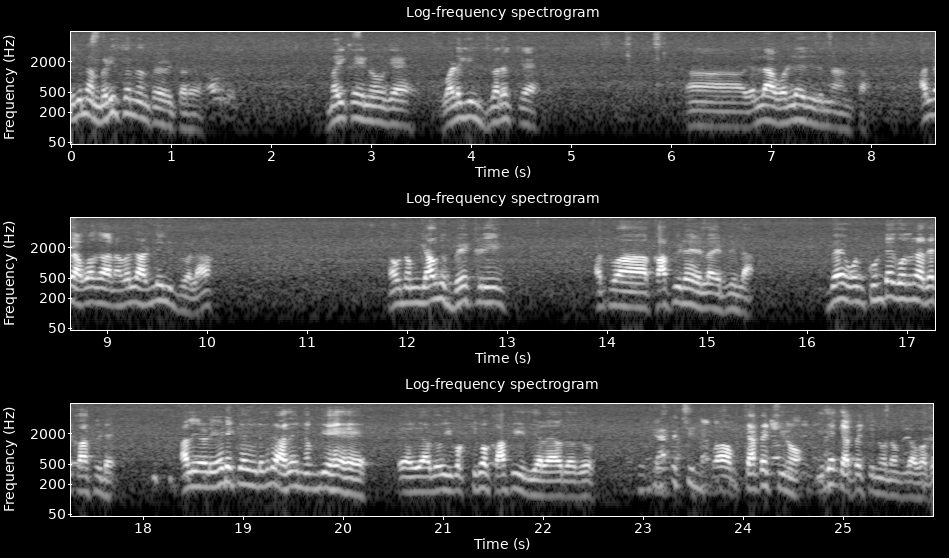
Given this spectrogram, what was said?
ಇದನ್ನ ಮೆಡಿಸನ್ ಅಂತ ಹೇಳ್ತಾರೆ. ಮೈಕೈ ನೋವಿಗೆ ಒಳಗಿನ ಜ್ವರಕ್ಕೆ ಆ, ಎಲ್ಲ ಒಳ್ಳೇದು ಇದನ್ನ ಅಂತ. ಅಂದರೆ ಅವಾಗ ನಾವೆಲ್ಲ ಹಳ್ಳಿಲಿದ್ವಲ್ಲ ಅವ್ ನಮ್ಗೆ ಯಾವುದು ಬೇಕ್ರಿ? ಅಥವಾ ಕಾಫಿ ಡೇ ಎಲ್ಲ ಇರಲಿಲ್ಲ. ಬೇ ಒಂದು ಕುಂಟೆಗೆ ಹೋದ್ರೆ ಅದೇ ಕಾಫಿ ಡೇ. ಅಲ್ಲಿ ಎರಡು ಏಡಿಕೆ ಹಿಡಿದ್ರೆ ಅದೇ ನಮಗೆ ಯಾವುದು ಇವಾಗ ಸಿಗೋ ಕಾಫಿ ಇದೆಯಲ್ಲ ಯಾವುದಾದ್ರು? ಕ್ಯಾಪಚಿನೋ. ಕ್ಯಾಪೆಚಿನೋ. ಇದೇ ಕ್ಯಾಪೆಚಿನೋ ನಮ್ಗೆ ಅವಾಗ.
